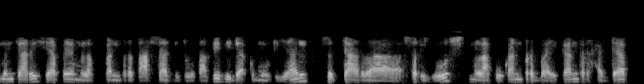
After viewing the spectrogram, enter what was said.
mencari siapa yang melakukan pertasan itu, tapi tidak kemudian secara serius melakukan perbaikan terhadap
